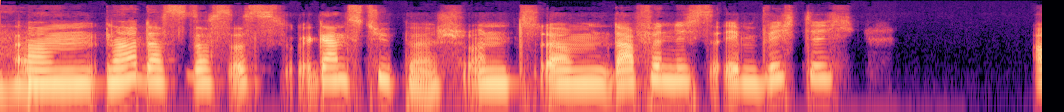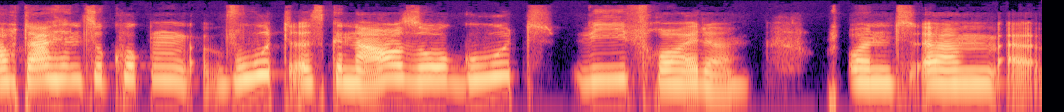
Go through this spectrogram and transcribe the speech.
Mhm. Ähm, na, das, das ist ganz typisch. Und ähm, da finde ich es eben wichtig, auch dahin zu gucken, Wut ist genauso gut wie Freude. Und ähm, äh,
